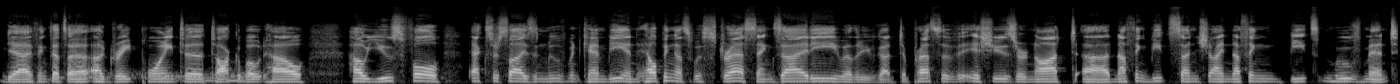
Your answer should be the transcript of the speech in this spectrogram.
Yeah, I think that's a, a great point to talk about how how useful exercise and movement can be in helping us with stress, anxiety, whether you've got depressive issues or not. Uh, nothing beats sunshine, nothing beats movement,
